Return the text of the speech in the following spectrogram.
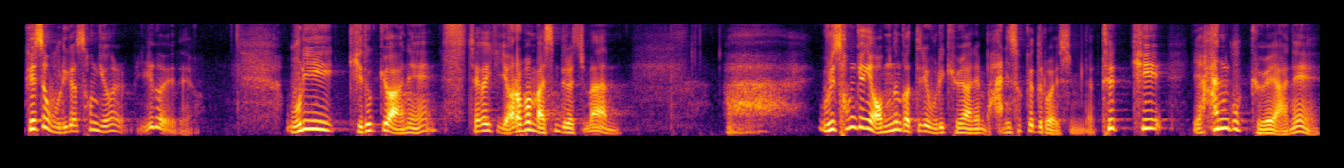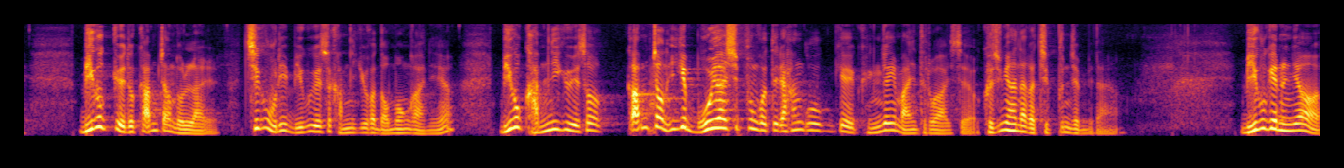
그래서 우리가 성경을 읽어야 돼요. 우리 기독교 안에 제가 여러 번 말씀드렸지만 아, 우리 성경에 없는 것들이 우리 교회 안에 많이 섞여 들어와 있습니다. 특히 이 한국 교회 안에 미국 교회도 깜짝 놀랄. 지금 우리 미국에서 감리교가 넘어온 거 아니에요? 미국 감리교에서 깜짝 놀- 이게 뭐야 싶은 것들이 한국에 굉장히 많이 들어와 있어요. 그 중에 하나가 직분제입니다. 미국에는요,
